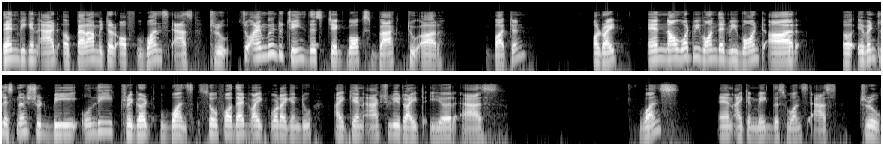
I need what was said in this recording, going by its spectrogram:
then we can add a parameter of once as true. So I'm going to change this checkbox back to our button. All right. And now what we want that we want our uh, event listener should be only triggered once. So for that, what I can do, I can actually write here as once and I can make this once as true.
